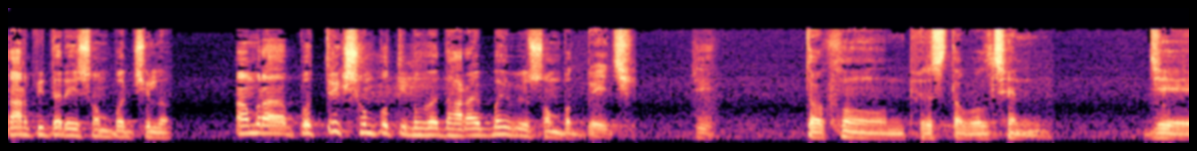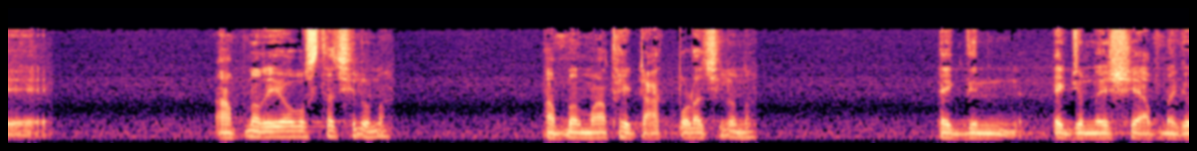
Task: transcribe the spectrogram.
তার পিতার এই সম্পদ ছিল। আমরা পৈতৃক সম্পত্তিভাবে ধারাবাহিকভাবে সম্পদ পেয়েছি। তখন ফেরেস্তা বলছেন যে আপনার এই অবস্থা ছিল না? আপনার মাথায় টাক পড়া ছিল না? একদিন একজন এসে আপনাকে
